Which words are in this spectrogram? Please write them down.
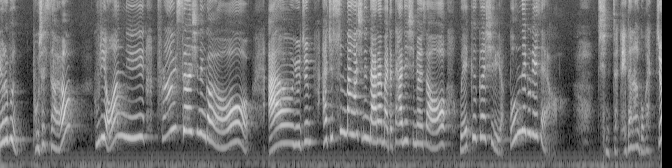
여러분 보셨어요? 우리 여왕님 프랑스 하시는 거요. 아우 요즘 아주 순방하시는 나라마다 다니시면서 외국어 실력 뽐내고 계세요. 진짜 대단한 것 같죠?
